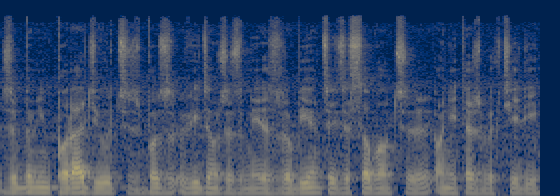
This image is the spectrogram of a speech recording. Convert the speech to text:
żebym im poradził, czy, bo widzą, że zrobiłem coś ze sobą, czy oni też by chcieli.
